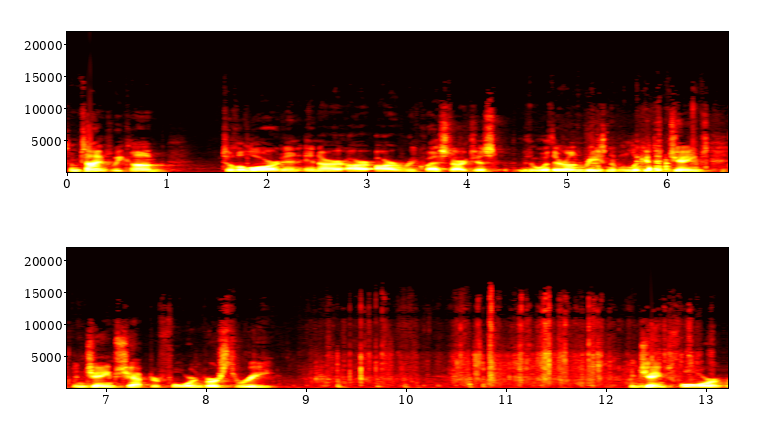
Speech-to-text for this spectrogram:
Sometimes we come to the Lord and, and our, our, our requests are just, well, they're unreasonable. Look at it, James, in James chapter 4 and verse 3. In James 4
